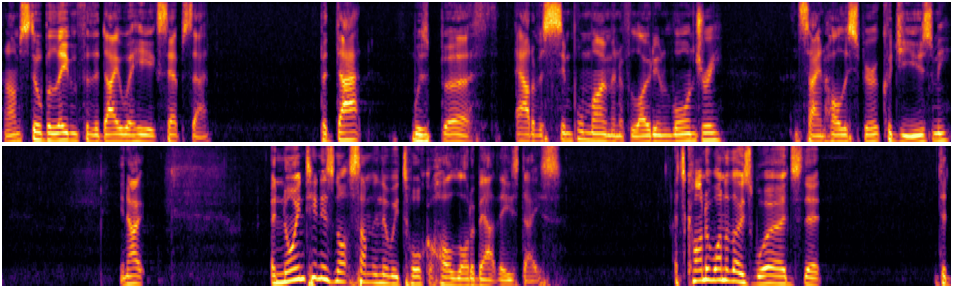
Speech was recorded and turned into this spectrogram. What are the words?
And I'm still believing for the day where he accepts that. But that was birthed out of a simple moment of loading laundry and saying, Holy Spirit, could you use me? You know, anointing is not something that we talk a whole lot about these days. It's kind of one of those words that, that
